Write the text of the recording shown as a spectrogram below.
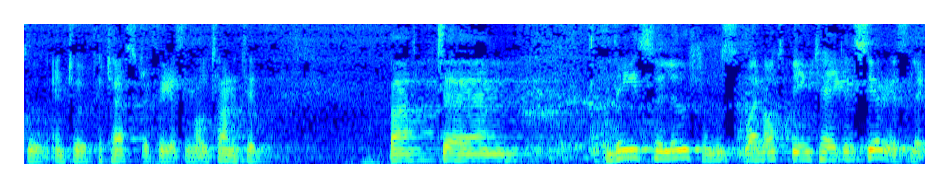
to, into a catastrophe is an alternative. But um, these solutions were not being taken seriously.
